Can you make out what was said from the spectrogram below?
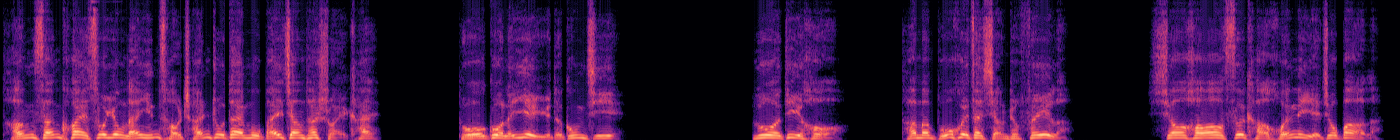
唐三快速用蓝银草缠住戴沐白，将他甩开，躲过了夜雨的攻击。落地后，他们不会再想着飞了，消耗奥斯卡魂力也就罢了，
